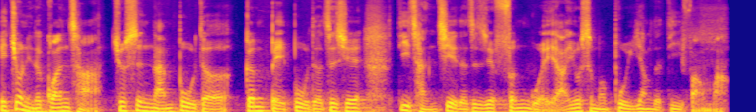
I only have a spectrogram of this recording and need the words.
诶，就你的观察，就是南部的跟北部的这些地产界的这些氛围啊，有什么不一样的地方吗？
